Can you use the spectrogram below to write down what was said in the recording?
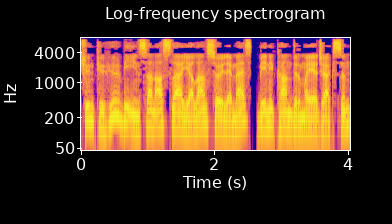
çünkü hür bir insan asla yalan söylemez, beni kandırmayacaksın,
